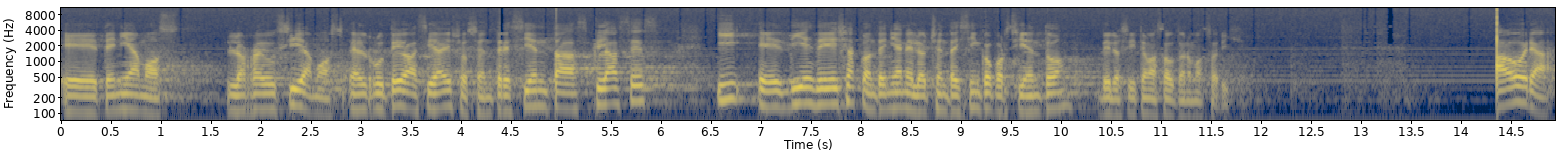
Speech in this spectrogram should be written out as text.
eh, teníamos los reducíamos el ruteo hacia ellos en 300 clases y 10 eh, de ellas contenían el 85% de los sistemas autónomos origen. Ahora,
